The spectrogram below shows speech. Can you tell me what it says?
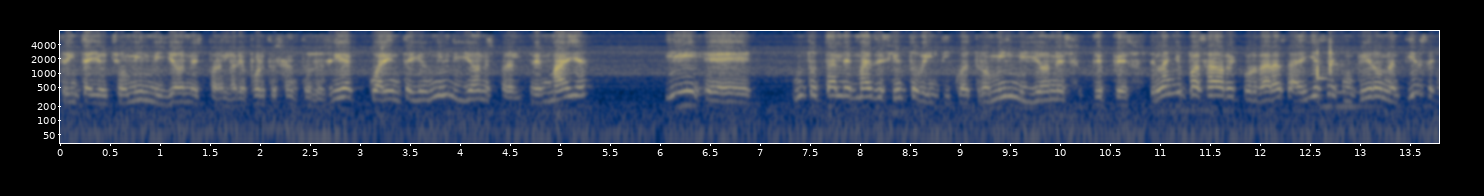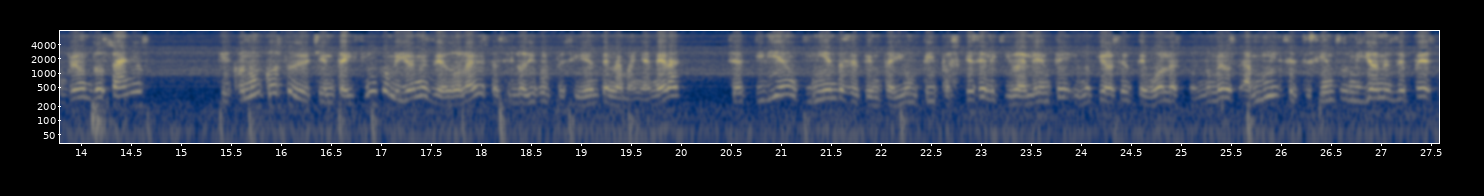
38 mil millones para el aeropuerto de Santa Lucía, 41 mil millones para el tren Maya y eh, un total de más de 124 mil millones de pesos. El año pasado, recordarás, a ella se cumplieron, antier se cumplieron dos años que con un costo de 85 millones de dólares, así lo dijo el presidente en la mañanera, se adquirieron 571 pipas, que es el equivalente, y no quiero hacerte bolas con números, a 1.700 millones de pesos.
